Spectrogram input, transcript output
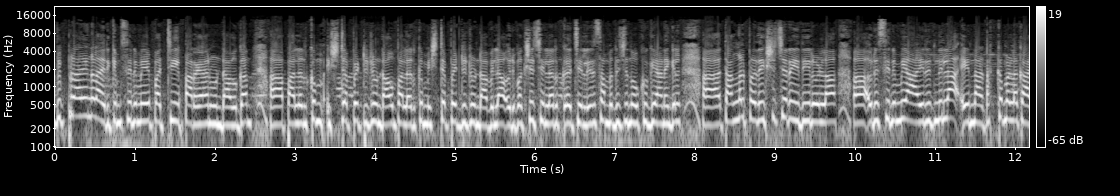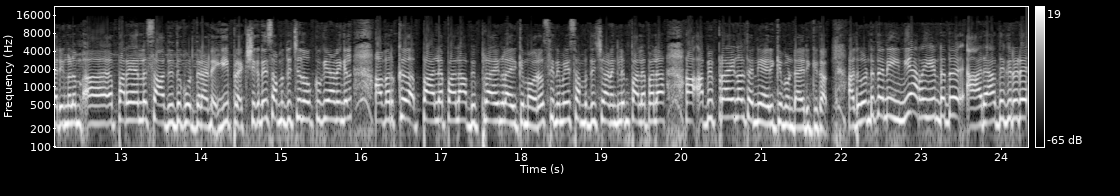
അഭിപ്രായങ്ങളായിരിക്കും സിനിമയെ പറ്റി പറയാനുണ്ടാവുക. പലർക്കും ഇഷ്ടപ്പെട്ടിട്ടുണ്ടാവും പലർക്കും ഇഷ്ടപ്പെട്ടിട്ടുണ്ടാവില്ല. ഒരുപക്ഷെ ചിലർക്ക് ചിലരെ സംബന്ധിച്ച് നോക്കുകയാണെങ്കിൽ തങ്ങൾ പ്രതീക്ഷിച്ച രീതിയിലുള്ള ഒരു സിനിമ ആയിരുന്നില്ല എന്നടക്കമുള്ള കാര്യങ്ങളും പറയാനുള്ള സാധ്യത കൂടുതലാണ്. ഈ പ്രേക്ഷകരെ സംബന്ധിച്ച് നോക്കുകയാണെങ്കിൽ അവർക്ക് പല പല അഭിപ്രായങ്ങളായിരിക്കും. ഓരോ സിനിമയെ സംബന്ധിച്ചാണെങ്കിലും പല പല അഭിപ്രായങ്ങൾ തന്നെയായിരിക്കും ഉണ്ടായിരിക്കുക. അതുകൊണ്ട് തന്നെ ഇനി അറിയേണ്ടത് ആരാധകരുടെ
